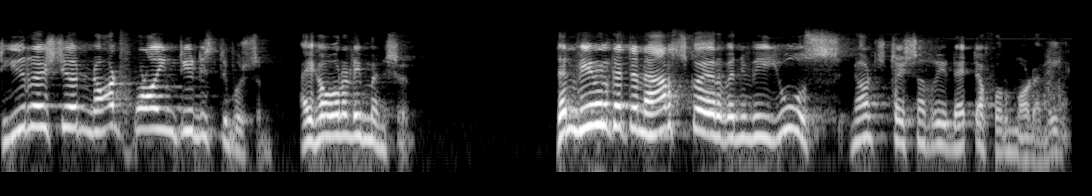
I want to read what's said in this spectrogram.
T ratio not following T distribution. I have already mentioned. Then we will get an R square when we use non-stationary data for modeling.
